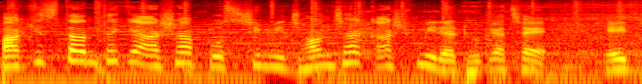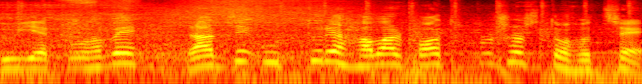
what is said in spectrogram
পাকিস্তান থেকে আসা পশ্চিমী ঝঞ্ঝা কাশ্মীরে ঢুকেছে। এই দুইয়ের প্রভাবে রাজ্যে উত্তরে হাওয়ার পথ প্রশস্ত হচ্ছে।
